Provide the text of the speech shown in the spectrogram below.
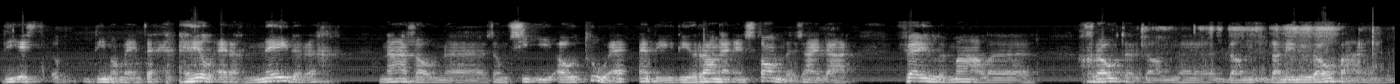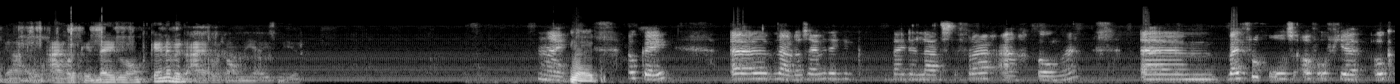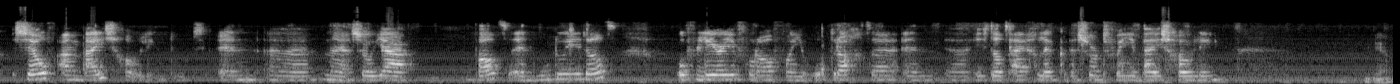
die is op die momenten heel erg nederig naar zo'n zo'n CEO toe. Hè? Die, die rangen en standen zijn daar vele malen groter dan, uh, dan, dan in Europa. En ja, eigenlijk in Nederland kennen we het eigenlijk al niet eens meer. Nee. Nee. Oké. Okay. Uh, nou, dan zijn we denk ik bij de laatste vraag aangekomen. Um, wij vroegen ons af of je ook zelf aan bijscholing doet. En uh, nou ja, zo ja, wat en hoe doe je dat? Of leer je vooral van je opdrachten en uh, is dat eigenlijk een soort van je bijscholing? Ja.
